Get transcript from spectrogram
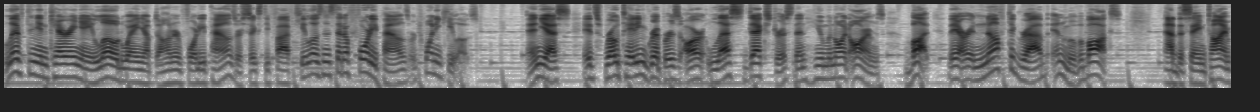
Lifting and carrying a load weighing up to 140 pounds or 65 kilos instead of 40 pounds or 20 kilos. And yes, its rotating grippers are less dexterous than humanoid arms, but they are enough to grab and move a box. At the same time,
